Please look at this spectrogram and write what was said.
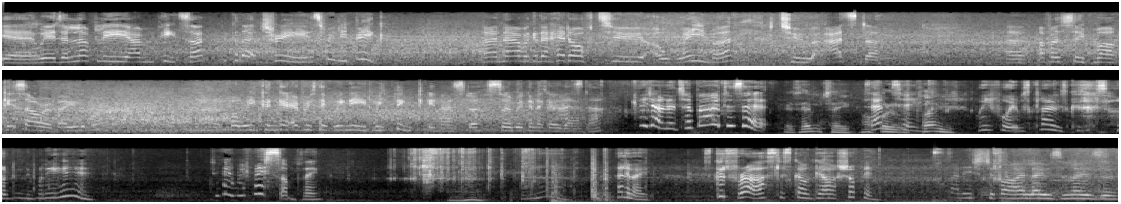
Yeah, we had a lovely um, pizza. Look at that tree, it's really big. And now we're going to head off to Weymouth to Asda. Uh, other supermarkets are available, uh, but we can get everything we need, we think, in Asda, so we're going to go there. They don't look too bad, does it? It's empty. I It's thought empty. it was closed. We thought it was closed because there's not anybody here. Do you think we've missed something? Ah. Anyway, it's good for us. Let's go and get our shopping. Managed to buy loads and loads of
